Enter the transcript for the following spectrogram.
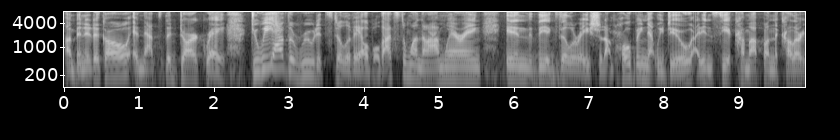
a minute ago, and that's the dark gray. Do we have the rooted still available? That's the one that I'm wearing in the exhilaration. I'm hoping that we do. I didn't see it come up on the color.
